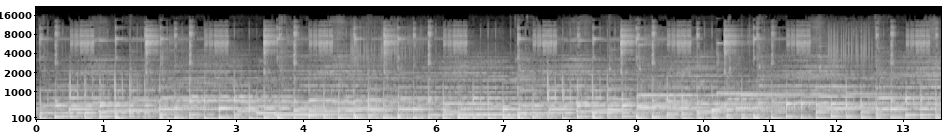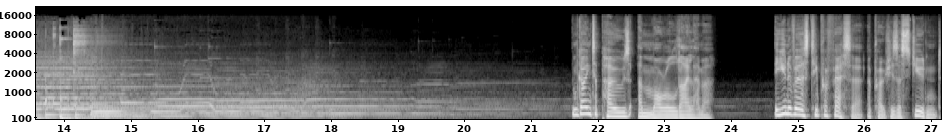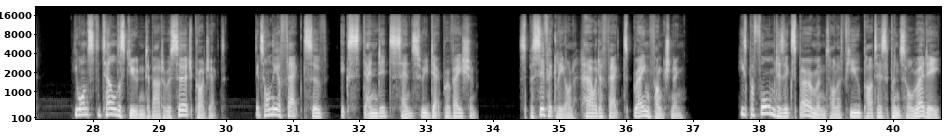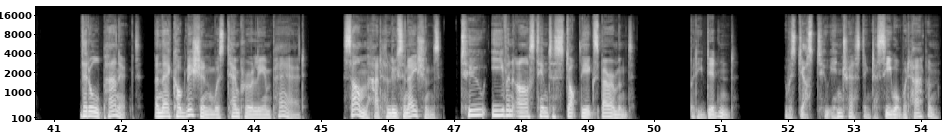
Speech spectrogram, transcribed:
I'm going to pose a moral dilemma. A university professor approaches a student. He wants to tell the student about a research project. It's on the effects of extended sensory deprivation, specifically on how it affects brain functioning. He's performed his experiment on a few participants already. They'd all panicked, and their cognition was temporarily impaired. Some had hallucinations. Two even asked him to stop the experiment. But he didn't. It was just too interesting to see what would happen.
